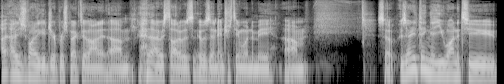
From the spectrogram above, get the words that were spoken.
I, I, just wanted to get your perspective on it. Um, I always thought it was it was an interesting one to me. Um, so, is there anything that you wanted to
